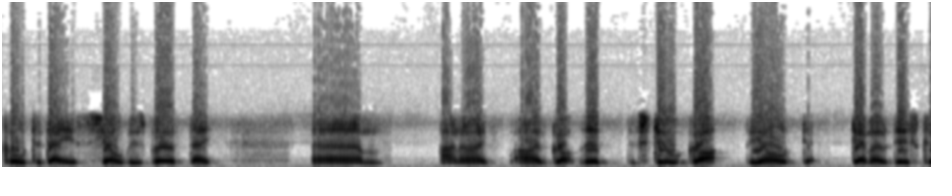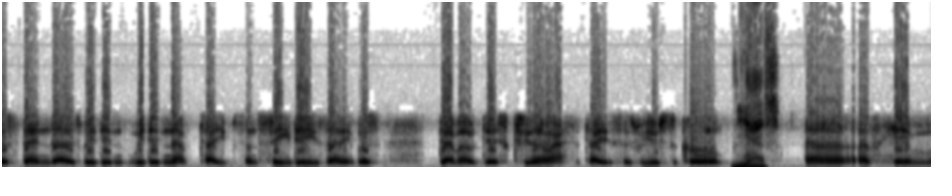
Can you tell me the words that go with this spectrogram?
called "Today Is Shelby's Birthday," um, and I've I've got the still got the old demo disc because then those we didn't we didn't have tapes and CDs then it was demo discs you know acetates as we used to call them Yes. uh, of him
